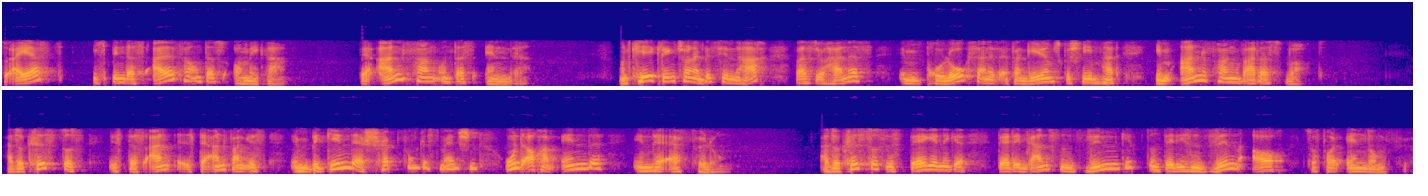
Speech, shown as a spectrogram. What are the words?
Zuerst, ich bin das Alpha und das Omega, der Anfang und das Ende. Und hier klingt schon ein bisschen nach, was Johannes im Prolog seines Evangeliums geschrieben hat, im Anfang war das Wort. Also Christus ist, das An, ist der Anfang, ist im Beginn der Schöpfung des Menschen und auch am Ende in der Erfüllung. Also Christus ist derjenige, der dem Ganzen Sinn gibt und der diesen Sinn auch zur Vollendung führt.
